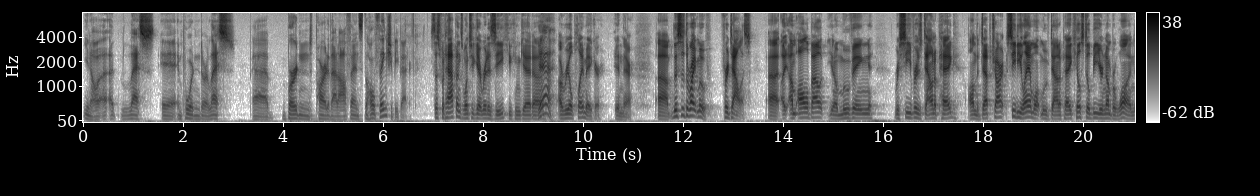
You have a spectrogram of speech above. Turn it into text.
you know, a, a less uh, important or less uh, burdened part of that offense. The whole thing should be better. Is this what happens once you get rid of Zeke? You can get a, Yeah. a real playmaker in there. Um, this is the right move for Dallas. Uh, I, I'm all about you know moving receivers down a peg on the depth chart. CeeDee Lamb won't move down a peg; he'll still be your number one.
